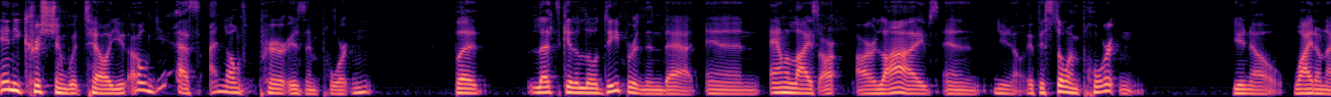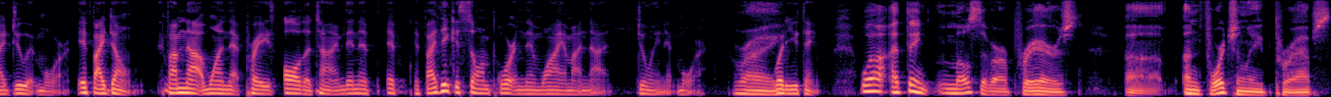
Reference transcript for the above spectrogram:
any Christian would tell you, oh yes, I know prayer is important, but let's get a little deeper than that and analyze our our lives and you know if it's so important you know why don't i do it more? If i don't if i'm not one that prays all the time then if if, if i think it's so important then why am i not doing it more? Right. what do you think? Well, I think most of our prayers, uh, unfortunately, perhaps,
